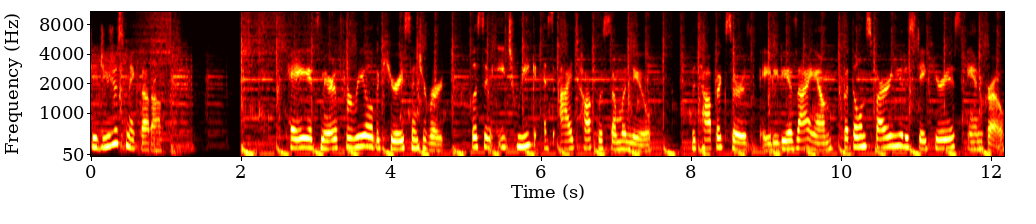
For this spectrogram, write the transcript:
Did you just make that up? Hey, it's Meredith for Real, the Curious Introvert. Listen each week as I talk with someone new. The topics are as ADD as I am, but they'll inspire you to stay curious and grow.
